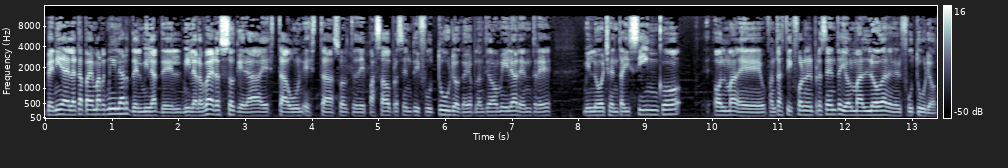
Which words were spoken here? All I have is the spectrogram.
venía de la etapa de Mark Millar, del Millar, del Millar verso, que era esta, un, esta suerte de pasado, presente y futuro que había planteado Millar entre 1985, Old Man- eh, Fantastic Four en el presente y Old Man Logan en el futuro,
